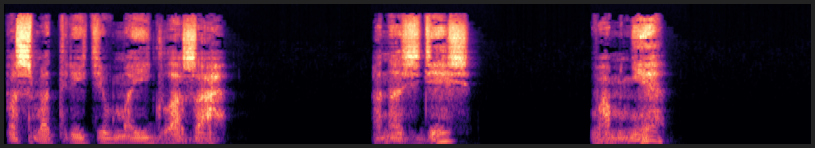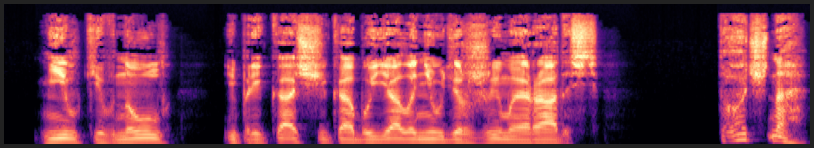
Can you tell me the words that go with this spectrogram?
Посмотрите в мои глаза. Она здесь? Во мне?» Нил кивнул, и приказчика обуяла неудержимая радость. «Точно!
